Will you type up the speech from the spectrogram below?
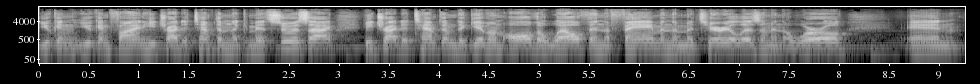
You can you can find he tried to tempt him to commit suicide. He tried to tempt him to give him all the wealth and the fame and the materialism in the world. And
